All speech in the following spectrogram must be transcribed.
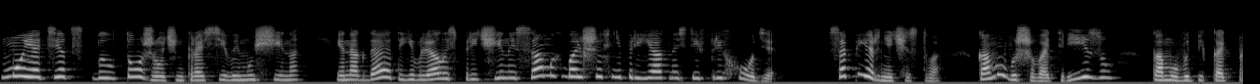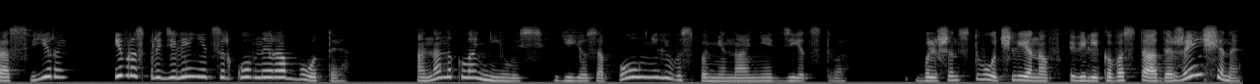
Мой отец был тоже очень красивый мужчина. Иногда это являлось причиной самых больших неприятностей в приходе – соперничество, кому вышивать ризу, кому выпекать просвиры и в распределении церковной работы. Она наклонилась, ее заполнили воспоминания детства. «Большинство членов великого стада женщины?»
